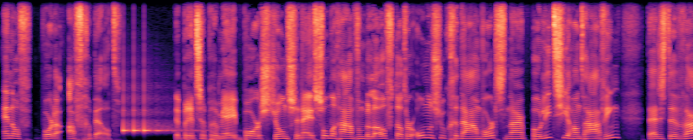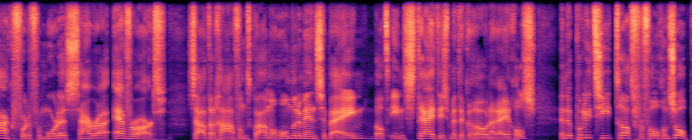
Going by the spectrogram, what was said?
en of worden afgebeld. De Britse premier Boris Johnson heeft zondagavond beloofd dat er onderzoek gedaan wordt naar politiehandhaving tijdens de waak voor de vermoorde Sarah Everard. Zaterdagavond kwamen honderden mensen bijeen, wat in strijd is met de coronaregels. En de politie trad vervolgens op,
